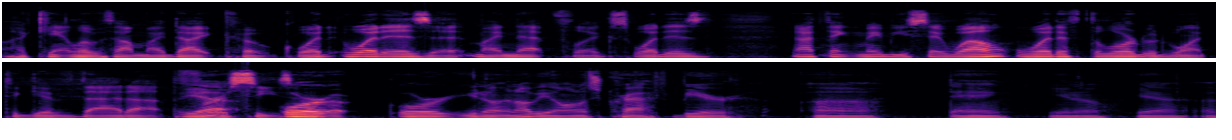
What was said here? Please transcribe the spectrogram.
I can't live without my diet coke. What what is it? My Netflix. What is? And I think maybe you say, well, what if the Lord would want to give that up for a season? Or or you know, and I'll be honest, craft beer. Uh, dang, you know, yeah, uh,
